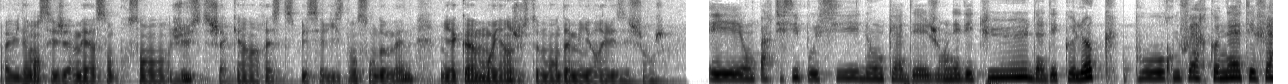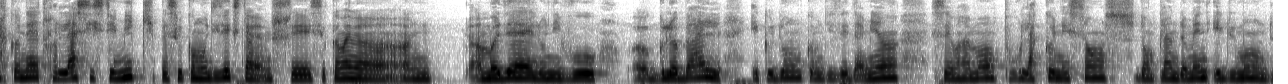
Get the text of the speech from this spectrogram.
Alors évidemment, c'est jamais à 100% juste, chacun reste spécialiste dans son domaine, mais il y a quand même moyen justement d'améliorer les échanges. Et on participe aussi donc à des journées d'études, à des colloques pour nous faire connaître et faire connaître la systémique, parce que comme on disait, c'est quand même un, modèle au niveau euh, global et que donc, comme disait Damien, c'est vraiment pour la connaissance dans plein de domaines et du monde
